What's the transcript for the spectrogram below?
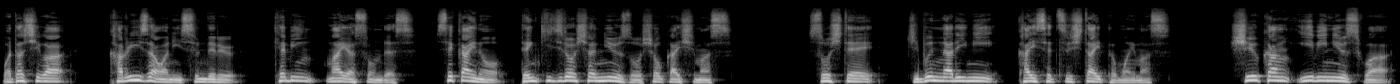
私は軽井沢に住んでいるケビン・マヤソンです。世界の電気自動車ニュースを紹介します。そして自分なりに解説したいと思います。週刊 EB ニュースは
